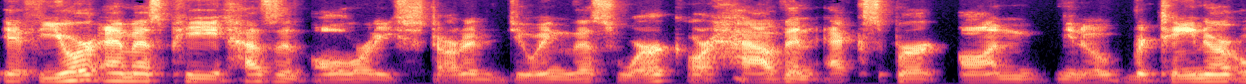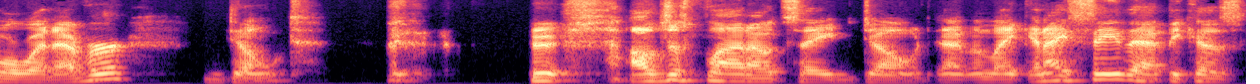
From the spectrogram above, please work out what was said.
if your MSP hasn't already started doing this work or have an expert on, you know, retainer or whatever, don't. I'll just flat out say don't. And like, and I say that because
